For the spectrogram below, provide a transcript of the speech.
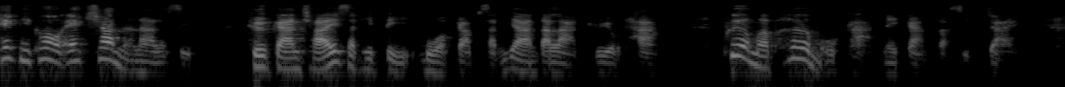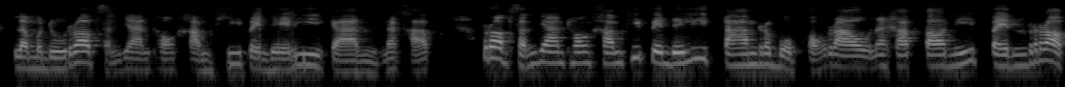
Technical Action Analysis คือการใช้สถิติบวกกับสัญญาณตลาดเรียลไทม์เพื่อมาเพิ่มโอกาสในการตัดสินใจ เรามาดูรอบสัญญาณทองคำที่เป็นเดลี่กันนะครับรอบสัญญาณทองคำที่เป็นเดลี่ตามระบบของเรานะครับ ตอนนี้เป็นรอบ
